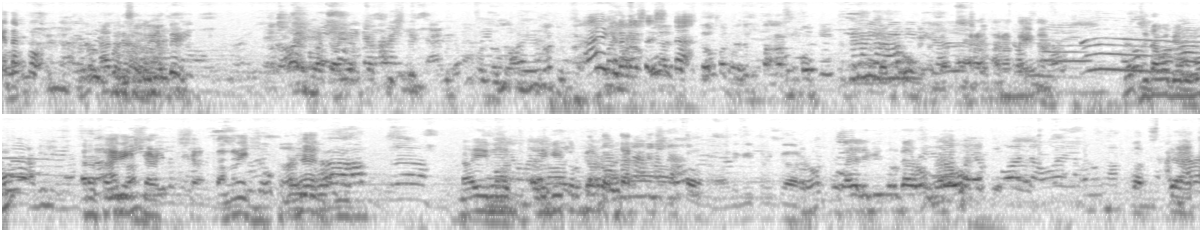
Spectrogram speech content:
kadako. Ah, sa Luyate. Ay, mga giant catfish din. Ay, kadako sa isda. Si tawag yun mo? Arafay Ari, ba? shark, shark. Pangay. Na ay mga alligator garo. Catfish na to. Alligator. Garo? Kaya alligator garo? Garo? What's that?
